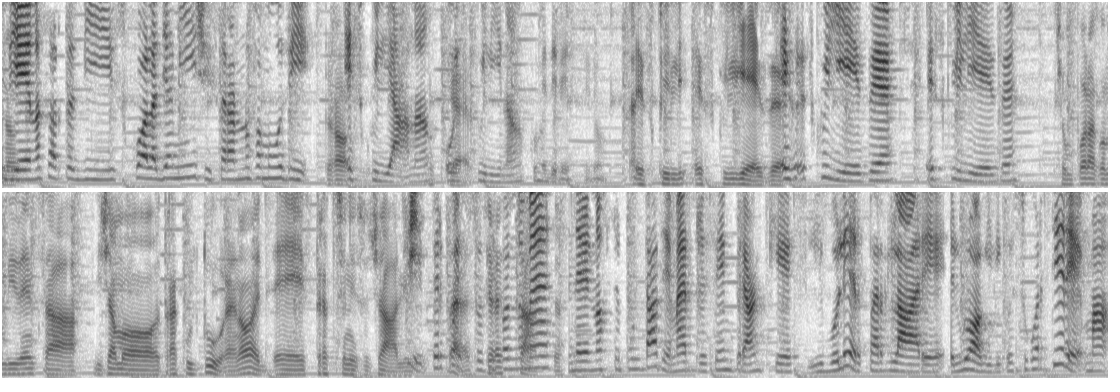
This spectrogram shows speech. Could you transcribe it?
Quindi è una sorta di scuola di amici, saranno famosi Però esquiliana o Ok. esquilina, come diresti tu? esquili- esquiliese. E- Esquiliese, esquiliese. C'è un po' una convivenza, diciamo, tra culture, no? E, e estrazioni sociali. Sì, per Beh, questo secondo me nelle nostre puntate emerge sempre anche il voler parlare dei luoghi di questo quartiere, ma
